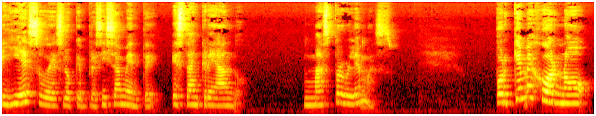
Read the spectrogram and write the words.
Y eso es lo que precisamente están creando, más problemas. ¿por qué mejor no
